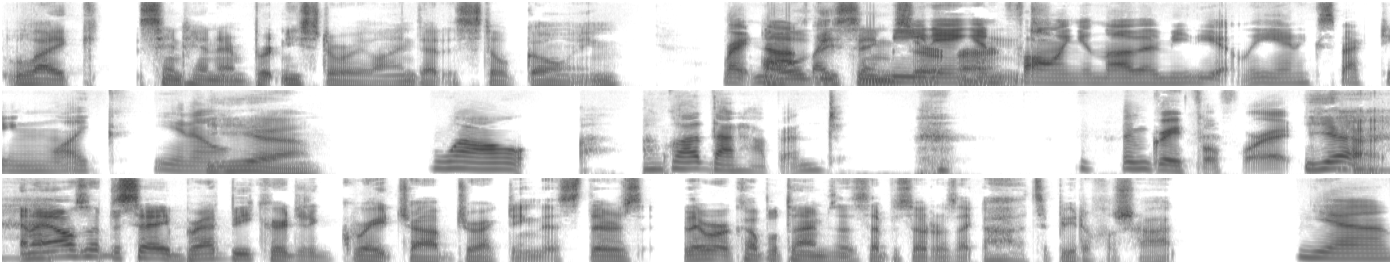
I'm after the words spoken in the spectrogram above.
like Santana and Brittany storyline that is still going. right. all Not of like these things meeting and falling in love immediately and expecting like you know. Yeah, Well, I'm glad that happened. I'm grateful for it. yeah. And I also have to say, Brad Buecker did a great job directing this. There's there were a couple times in this episode I was like, oh, it's a beautiful shot. Yeah.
